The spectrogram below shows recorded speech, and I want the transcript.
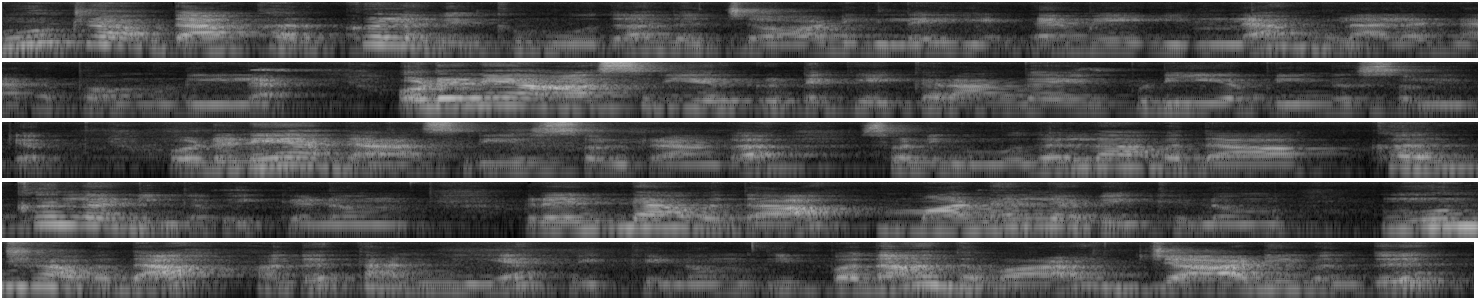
மூன்றாவதா கற்களை வைக்கும்போது அந்த ஜாடியில் இடமே இல்லை. அவங்களால நிரப்ப முடியல. உடனே ஆசிரியர்கிட்ட கேட்குறாங்க எப்படி அப்படின்னு சொல்லிட்டு. உடனே அந்த ஆசிரியர் சொல்கிறாங்க ஸோ நீங்கள் முதலாவதா கற்களை நீங்கள் வைக்கணும். ரெண்டாவதா மணலை வைக்கணும். மூன்றாவதா அந்த தண்ணியை வைக்கணும். இப்பதான் அந்த வா- ஜாடி வந்து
